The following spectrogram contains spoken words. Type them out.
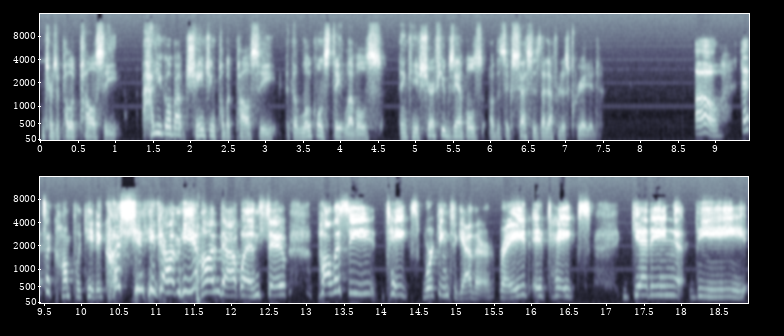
in terms of public policy. How do you go about changing public policy at the local and state levels? And can you share a few examples of the successes that effort has created? Oh, that's a complicated question. You got me on that one. So, policy takes working together, right? It takes getting the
